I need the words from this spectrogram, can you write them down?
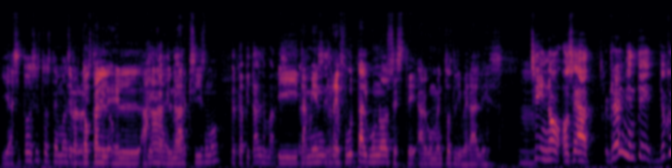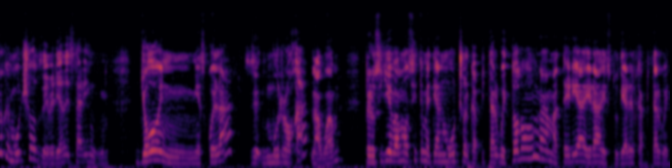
y así todos estos temas El que toca el, el- ajá, el capital. marxismo El capital de Marx. y El también marxismo. refuta algunos este, argumentos liberales. Mm. Sí, no, o sea, realmente yo creo que mucho debería de estar en... Yo en mi escuela, muy roja, la UAM, pero sí llevamos, sí te metían mucho el capital, güey. Toda una materia era estudiar el capital, güey.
